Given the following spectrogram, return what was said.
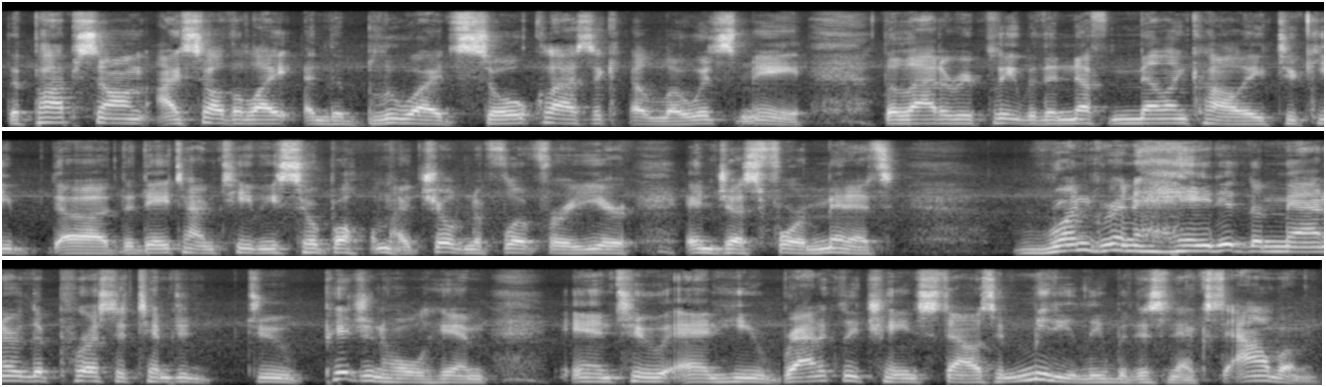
the pop song I Saw the Light and the blue eyed soul classic Hello It's Me, the latter replete with enough melancholy to keep uh, the daytime TV soap All My Children afloat for a year in just four minutes. Rundgren hated the manner the press attempted to pigeonhole him into, and he radically changed styles immediately with his next album.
